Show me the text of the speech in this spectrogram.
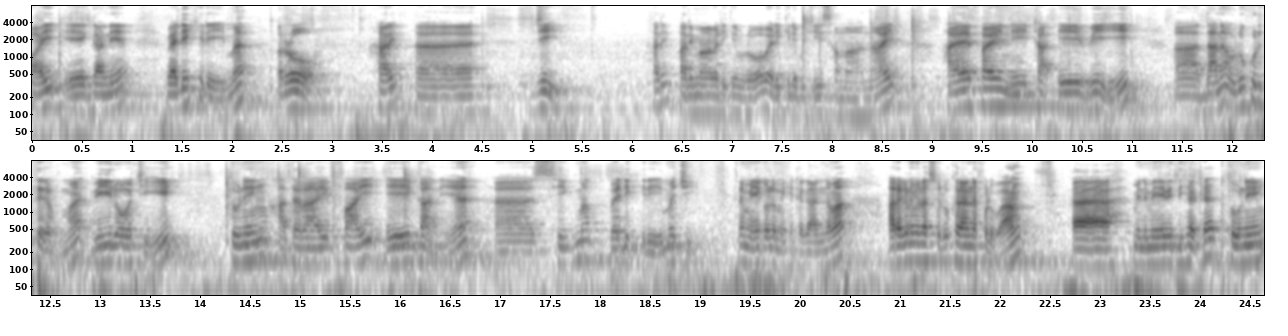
5 a ඝනය වැඩි කිරීම ρ. හරි. g. හරි. පරිමාව වැඩි කිරීම ρ වැඩි කිරීම g සමානයි 6යි නීට AV ධන උඩුකුරු තෙරපුම වීරෝචි 3න් 4යි 5 A ඝනය සිග්ම වැඩි කිරීම G. එතන මේගොල්ලෝ මෙහෙට ගන්නවා අරගෙන වෙලා සුළු කරන්න පුළුවන්. මෙන්න මේ විදිහට 3න්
